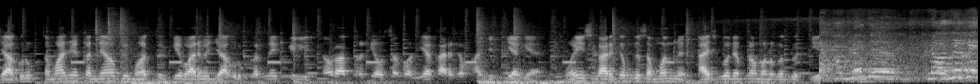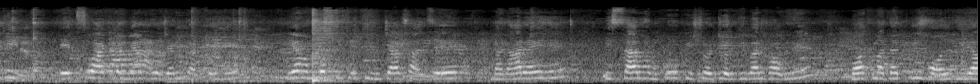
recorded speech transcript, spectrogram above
जागरूक समाज में कन्याओं के महत्व के बारे में जागरूक करने के लिए नवरात्र के अवसर पर यह कार्यक्रम आयोजित किया गया। वही इस कार्यक्रम के संबंध में आयोजकों ने अपना मनोगत व्यक्त किया। नवमी के दिन एक सौ आठ कन्या भोजन करते हैं। ये हम लोग पिछले तीन चार साल से बना रहे हैं। इस साल हमको किशोर जोरगीवार भाव ने बहुत मदद की, हॉल दिया।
